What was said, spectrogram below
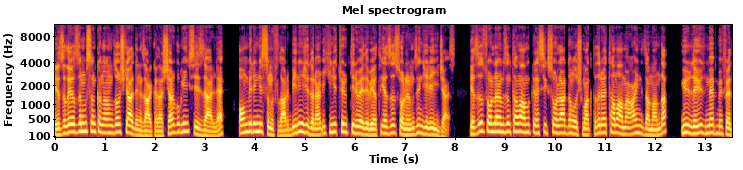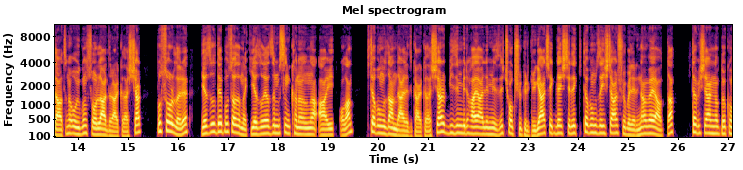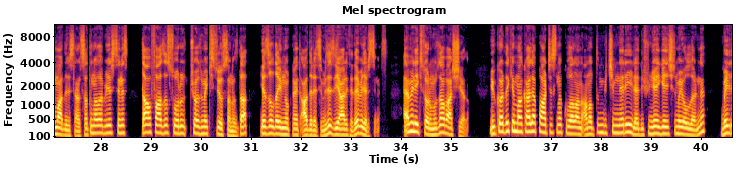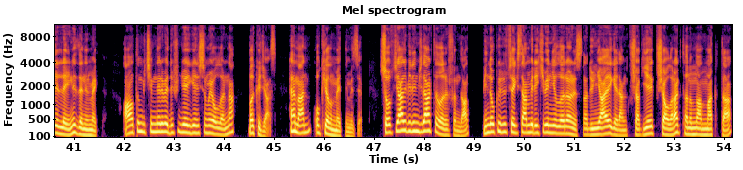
Yazılı Yazır mısın kanalımıza hoş geldiniz arkadaşlar. Bugün sizlerle 11. sınıflar 1. dönem 2. Türk Dili ve Edebiyatı yazılı sorularımızı inceleyeceğiz. Yazılı sorularımızın tamamı klasik sorulardan oluşmaktadır ve tamamı aynı zamanda %100 MEB müfredatına uygun sorulardır arkadaşlar. Bu soruları Yazılı Deposu adındaki Yazılı Yazır mısın kanalına ait olan kitabımızdan derledik arkadaşlar. Bizim bir hayalimizdi. Çok şükür ki gerçekleştirdik. Kitabımızı işler şubelerinden veyahut da kitapişler.com adresinden satın alabilirsiniz. Daha fazla soru çözmek istiyorsanız da yazıldayım.net adresimizi ziyaret edebilirsiniz. Hemen ilk sorumuza başlayalım. Yukarıdaki makale parçasında kullanılan anlatım biçimleriyle düşünceyi geliştirme yollarını belirleyiniz denilmekte. Anlatım biçimleri ve düşünceyi geliştirme yollarına bakacağız. Hemen okuyalım metnimizi. Sosyal bilimciler tarafından 1981-2000 yılları arasında dünyaya gelen kuşak Y kuşağı olarak tanımlanmakta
